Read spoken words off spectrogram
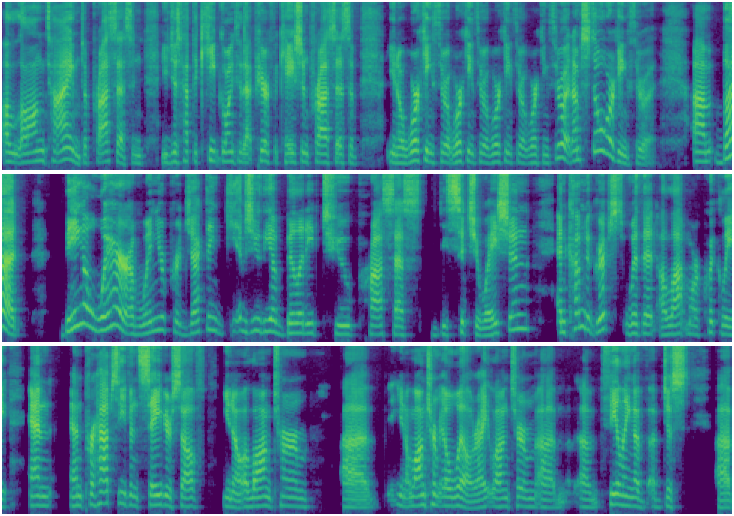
a long time to process, and you just have to keep going through that purification process of, you know, working through it, working through it, working through it, working through it. I'm still working through it, um, but being aware of when you're projecting gives you the ability to process the situation and come to grips with it a lot more quickly, and and perhaps even save yourself, you know, a long term uh, you know, long-term ill will, right? Long-term um, um, feeling of, of just uh,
